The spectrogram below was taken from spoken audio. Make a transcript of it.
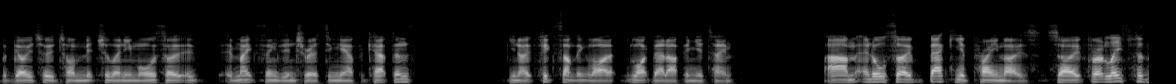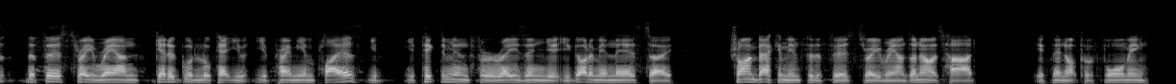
the go-to Tom Mitchell anymore, so it, it makes things interesting now for captains. You know, fix something like like that up in your team. Um, and also back your primos. So for at least for the, the, first three rounds, get a good look at your, your premium players. You you picked them in for a reason. You you got them in there. So try and back them in for the first three rounds. I know it's hard if they're not performing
